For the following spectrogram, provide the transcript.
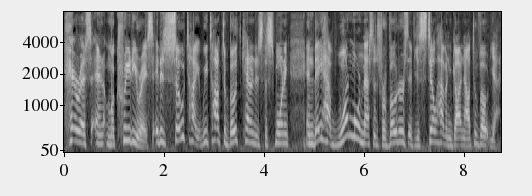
Harris and McCready race. It is so tight. We talked to both candidates this morning and they have one more message for voters if you still haven't gotten out to vote yet.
